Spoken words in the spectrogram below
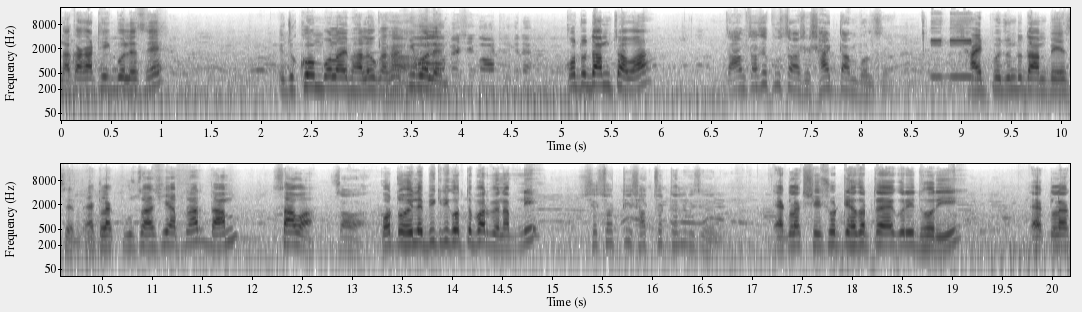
না কাকা ঠিক বলেছে। একটু কম বলাই ভালো কাকা কি বলেন? কত দাম চাওয়া? দাম চাচ্ছে পঁচাশি ষাট দাম বলছে। ষাট পর্যন্ত দাম পেয়েছেন। এক লাখ পঁচাশি আপনার দাম চাওয়া। চাওয়া। কত হইলে বিক্রি করতে পারবেন আপনি? ছেষট্টি সাতষট্টি হলে বেশি হলো এক লাখ ছেষট্টি হাজার টাকা করে ধরি। এক লাখ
